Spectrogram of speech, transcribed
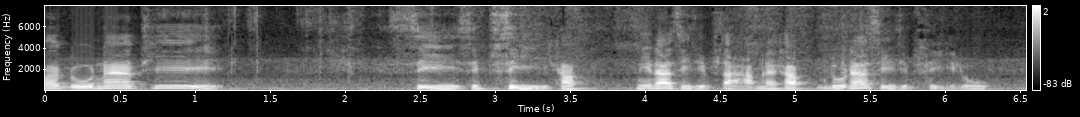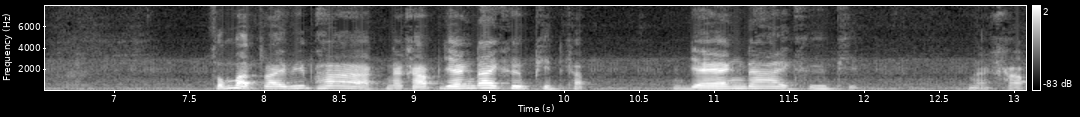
มาดูหน้าที่ 44 ครับ นี่หน้า 43 นะครับ ดูหน้า 44 ลูก สมบัติไตรวิภาคนะครับ แย้งได้คือผิดครับ แย้งได้คือผิดนะครับ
